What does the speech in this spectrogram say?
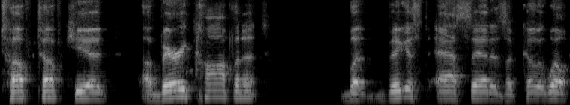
tough, tough kid, uh, very confident, but biggest asset is a coach. Well,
